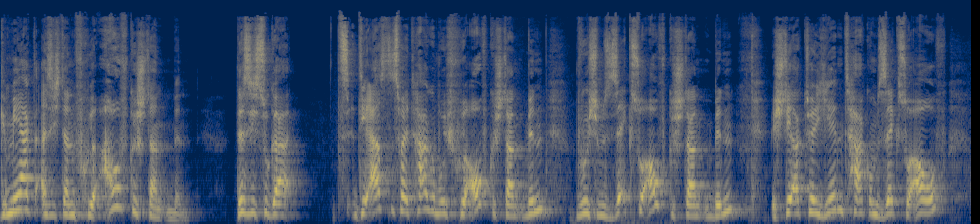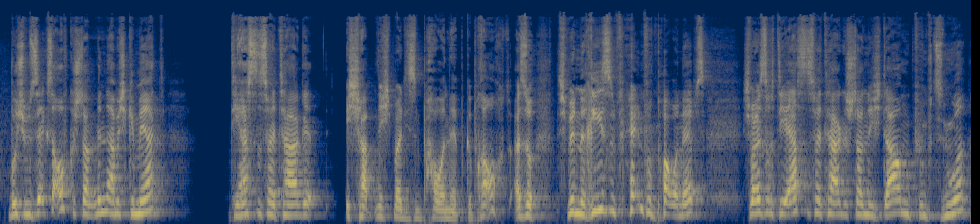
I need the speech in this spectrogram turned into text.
gemerkt, als ich dann früher aufgestanden bin, dass ich sogar die ersten zwei Tage, wo ich früh aufgestanden bin, wo ich um 6 Uhr aufgestanden bin, ich stehe aktuell jeden Tag um 6 Uhr auf, wo ich um 6 Uhr aufgestanden bin, habe ich gemerkt, die ersten zwei Tage, ich habe nicht mal diesen Powernap gebraucht. Also ich bin ein Riesenfan von Powernaps. Ich weiß auch, die ersten zwei Tage stand ich da um 15 Uhr.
